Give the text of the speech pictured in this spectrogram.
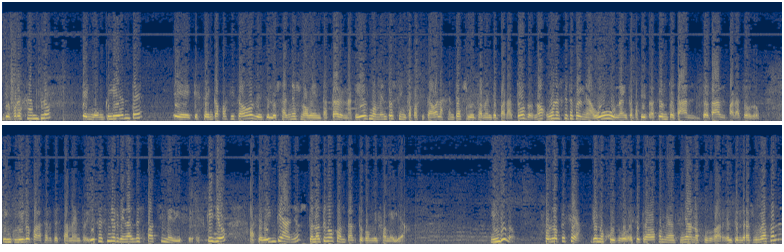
Yo, por ejemplo, tengo un cliente eh, que está incapacitado desde los años 90. Claro, en aquellos momentos se incapacitaba la gente absolutamente para todo, ¿no? Una esquizofrenia, uh, una incapacitación total, total para todo, incluido para hacer testamento. Y ese señor viene al despacho y me dice, es que yo hace 20 años que no tengo contacto con mi familia. Ninguno. Por lo que sea, yo no juzgo. Ese trabajo me ha enseñado a no juzgar. Él tendrá sus razones,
